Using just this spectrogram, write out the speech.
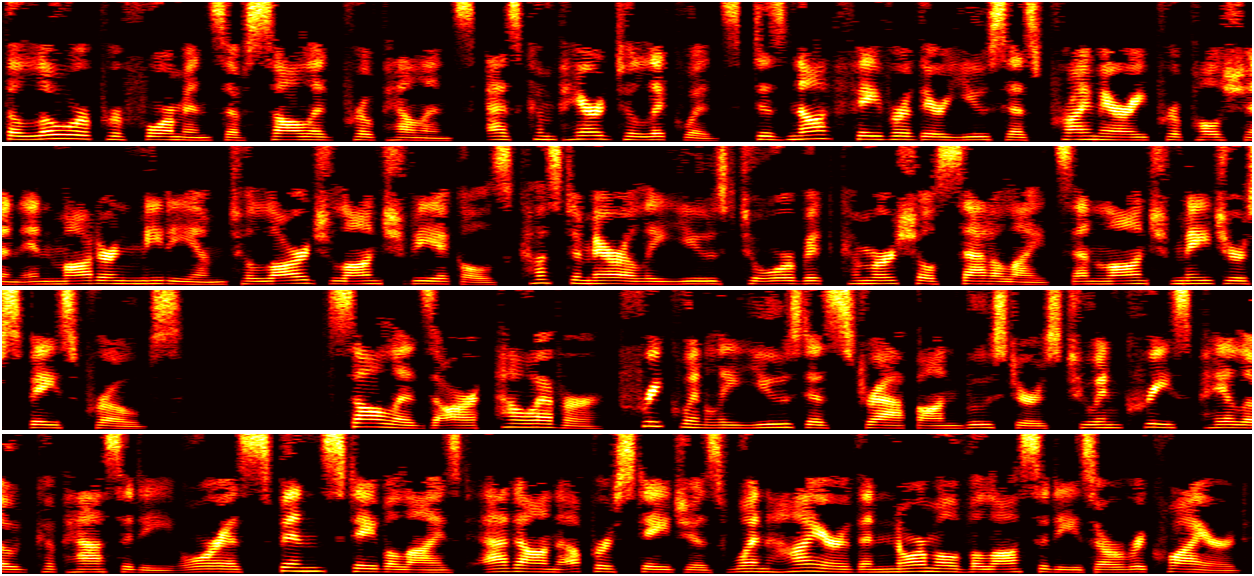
The lower performance of solid propellants as compared to liquids does not favor their use as primary propulsion in modern medium to large launch vehicles customarily used to orbit commercial satellites and launch major space probes. Solids are, however, frequently used as strap-on boosters to increase payload capacity or as spin-stabilized add-on upper stages when higher than normal velocities are required.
